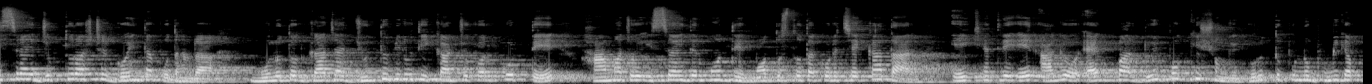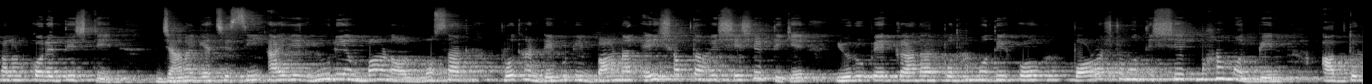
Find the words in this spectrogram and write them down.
ইসরায়েল যুক্তরাষ্ট্রের গোয়েন্দা প্রধানরা। মূলত গাজার যুদ্ধবিরতি কার্যকর করতে হামাজ ও ইসরায়েলদের মধ্যে মধ্যস্থতা করেছে কাতার। এই ক্ষেত্রে এর আগেও একবার দুই পক্ষের সঙ্গে গুরুত্বপূর্ণ ভূমিকা পালন করে দেশটি। জানা গেছে, সিআইএর ইউলিয়াম বার্নার মোসাদ প্রধান ডেপুটি বার্নার এই সপ্তাহের শেষের দিকে ইউরোপের কাদার প্রধানমন্ত্রী ও পররাষ্ট্রমন্ত্রী শেখ মোহাম্মদ বিন আব্দুল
